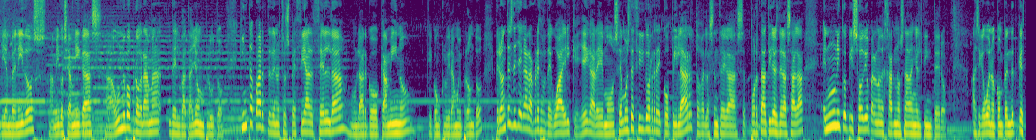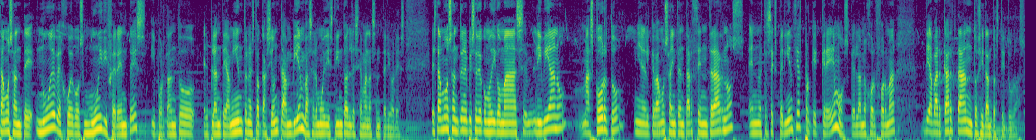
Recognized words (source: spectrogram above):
Bienvenidos, amigos y amigas, a un nuevo programa del Batallón Pluto. Quinta parte de nuestro especial Zelda, un largo camino que concluirá muy pronto. Pero antes de llegar a Breath of the Wild, que llegaremos, hemos decidido recopilar todas las entregas portátiles de la saga en un único episodio para no dejarnos nada en el tintero. Así que bueno, comprended que estamos ante nueve juegos muy diferentes y por tanto el planteamiento en esta ocasión también va a ser muy distinto al de semanas anteriores. Estamos ante un episodio, como digo, más liviano, más corto y en el que vamos a intentar centrarnos en nuestras experiencias porque creemos que es la mejor forma de abarcar tantos y tantos títulos.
